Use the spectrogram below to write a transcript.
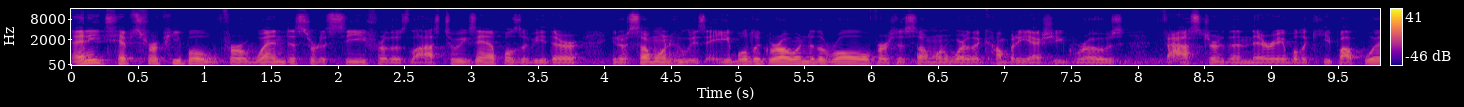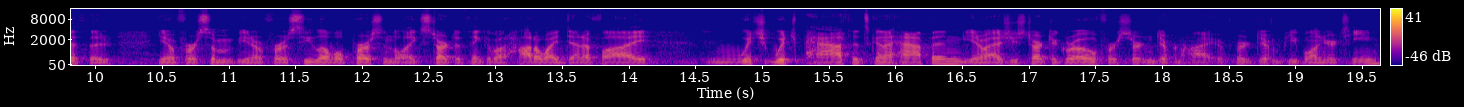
any tips for people for when to sort of see for those last two examples of either you know someone who is able to grow into the role versus someone where the company actually grows faster than they're able to keep up with, or you know for some you know for a C level person to like start to think about how to identify which which path it's going to happen you know as you start to grow for certain different high for different people on your team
